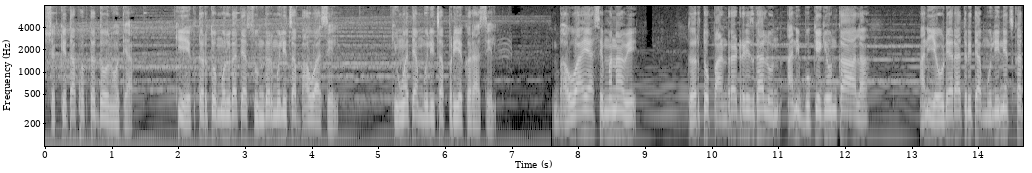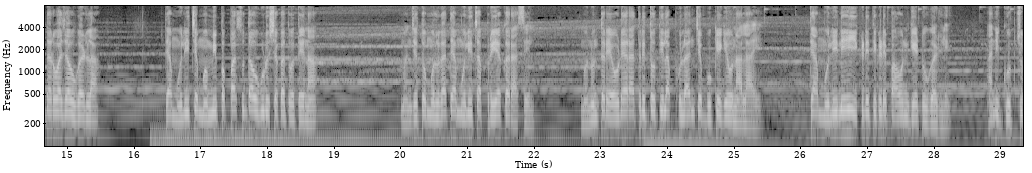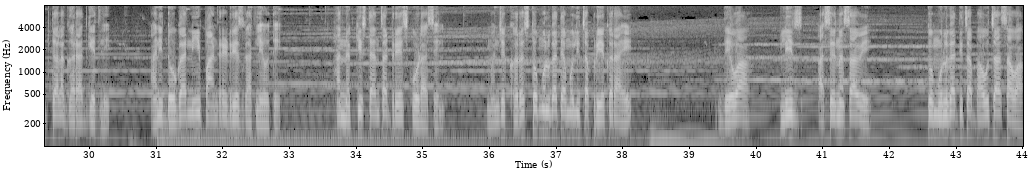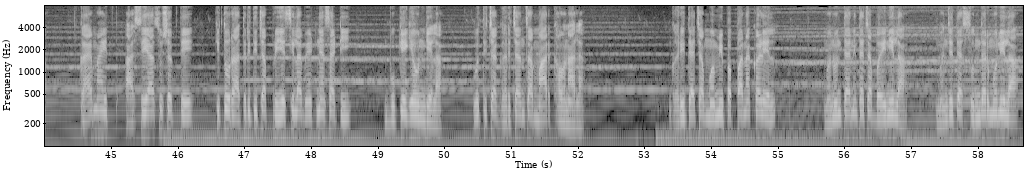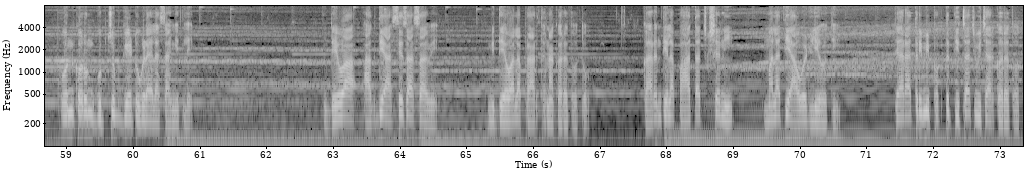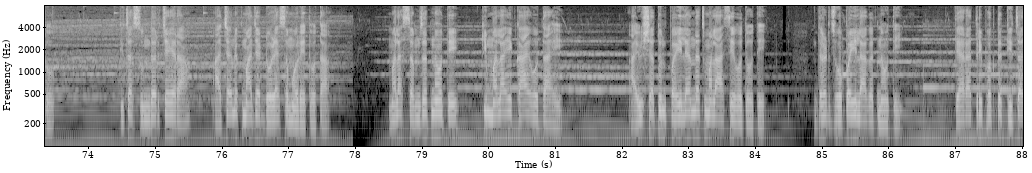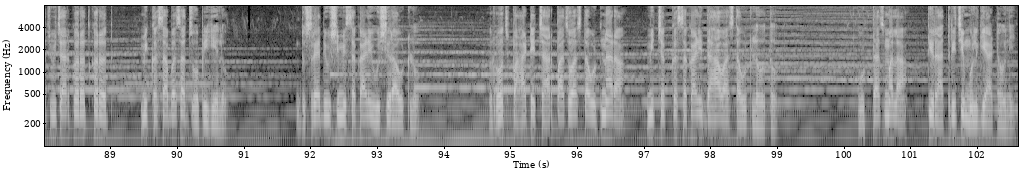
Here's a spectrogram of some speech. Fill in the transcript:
शक्यता फक्त दोन होत्या की एकतर तो मुलगा त्या सुंदर मुलीचा भाऊ असेल किंवा त्या मुलीचा प्रियकर असेल. भाऊ आहे असे म्हणावे तर तो पांढरा ड्रेस घालून आणि बुके घेऊन का आला? आणि एवढ्या रात्री त्या मुलीनेच का दरवाजा उघडला? त्या मुलीचे मम्मी पप्पासुद्धा उघडू शकत होते ना? म्हणजे तो मुलगा त्या मुलीचा प्रियकर असेल म्हणून तर एवढ्या रात्री तो तिला फुलांचे बुके घेऊन आला आहे. त्या मुलीनेही इकडे तिकडे पाहून गेट उघडले आणि गुपचूप त्याला घरात घेतले आणि दोघांनीही पांढरे ड्रेस घातले होते. हा नक्कीच त्यांचा ड्रेस कोड असेल. म्हणजे खरंच तो मुलगा त्या मुलीचा प्रियकर आहे? देवा प्लीज असे नसावे. तो मुलगा तिचा भाऊचा असावा. काय माहीत असे असू शकते की तो रात्री तिच्या प्रियसीला भेटण्यासाठी बुके घेऊन गेला व तिच्या घरच्यांचा मार खाऊन आला. घरी त्याच्या मम्मी पप्पांना कळेल म्हणून त्याने त्याच्या बहिणीला म्हणजे त्या सुंदर मुलीला फोन करून गुपचूप गेट उघडायला सांगितले. देवा अगदी असेच असावे. मी देवाला प्रार्थना करत होतो. कारण तिला पाहताच क्षणी मला ती आवडली होती. त्या रात्री मी फक्त तिचाच विचार करत होतो. तिचा सुंदर चेहरा अचानक माझ्या डोळ्यासमोर येत होता. मला समजत नव्हते की मला हे काय होत आहे. आयुष्यातून पहिल्यांदाच मला असे होत होते. धड झोपही लागत नव्हती. त्या रात्री फक्त तिचाच विचार करत करत मी कसाबसा झोपी गेलो. दुसऱ्या दिवशी मी सकाळी उशिरा उठलो. रोज पहाटे चार पाच वाजता उठणारा मी चक्क सकाळी दहा वाजता उठलो होतो. उठताच मला ती रात्रीची मुलगी आठवली.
